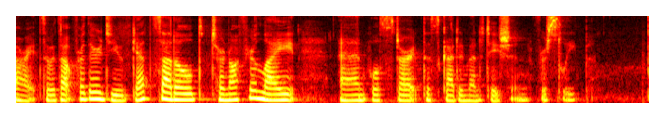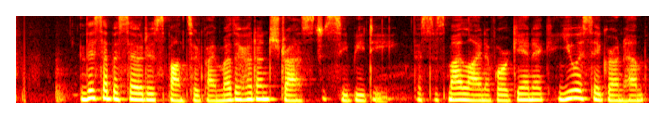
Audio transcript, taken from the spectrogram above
All right, so without further ado, get settled, turn off your light, and we'll start this guided meditation for sleep. This episode is sponsored by Motherhood Unstressed CBD. This is my line of organic, USA grown hemp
